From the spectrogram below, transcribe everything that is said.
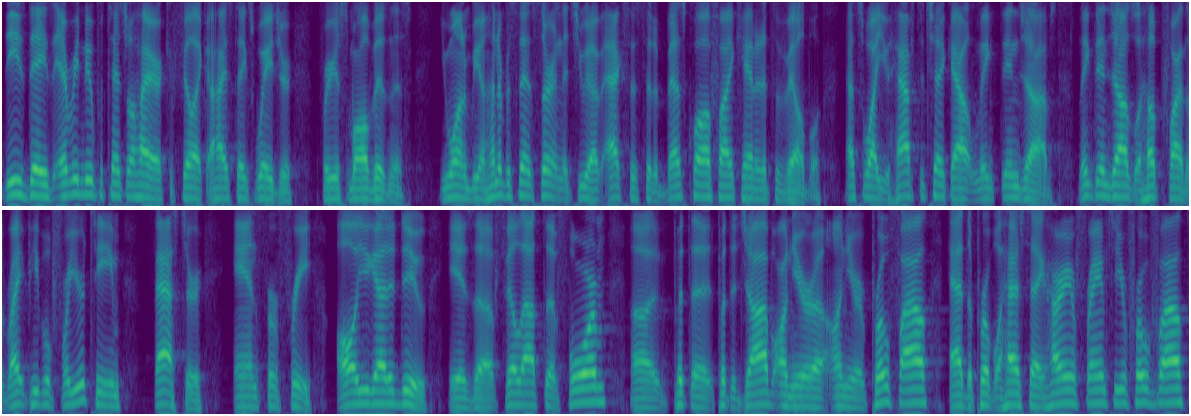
These days, every new potential hire can feel like a high stakes wager for your small business. You want to be 100% certain that you have access to the best qualified candidates available. That's why you have to check out LinkedIn Jobs. LinkedIn Jobs will help find the right people for your team faster and for free. All you got to do is uh, fill out the form, uh, put the put the job on your uh, on your profile, add the purple hashtag hiring frame to your profile,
